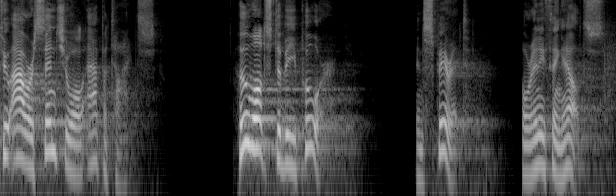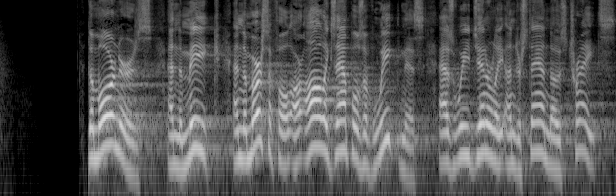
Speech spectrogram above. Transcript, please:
to our sensual appetites. Who wants to be poor in spirit or anything else? The mourners and the meek and the merciful are all examples of weakness as we generally understand those traits.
